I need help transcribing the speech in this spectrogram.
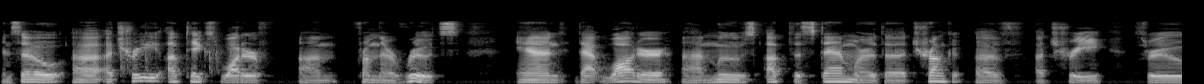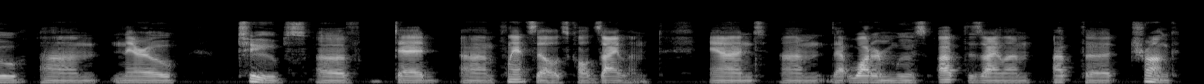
And so uh, a tree uptakes water um, from their roots, and that water uh, moves up the stem or the trunk of a tree through um, narrow tubes of dead um, plant cells called xylem. And um, that water moves up the xylem, up the trunk,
